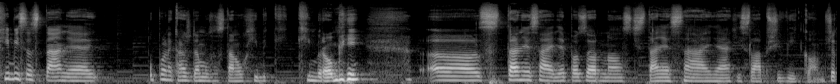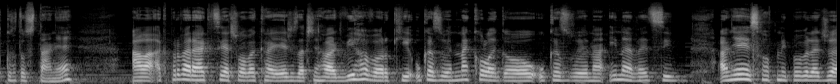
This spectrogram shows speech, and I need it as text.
Chyby sa stane, úplne každému sa stanú chyby, kým robí. Uh, stane sa aj nepozornosť, stane sa aj nejaký slabší výkon. Všetko sa to stane. Ale ak prvá reakcia človeka je, že začne hľadať výhovorky, ukazuje na kolegov, ukazuje na iné veci a nie je schopný povedať, že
